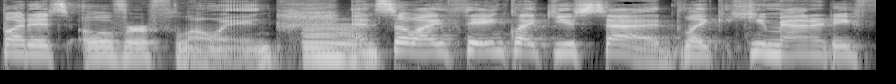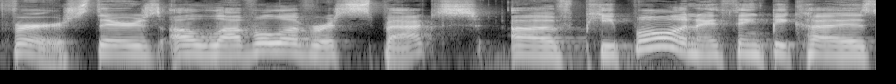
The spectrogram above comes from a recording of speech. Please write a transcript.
but it's overflowing. Mm. And so I think, like you said, like humanity first, there's a level of respect of people. And I think because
